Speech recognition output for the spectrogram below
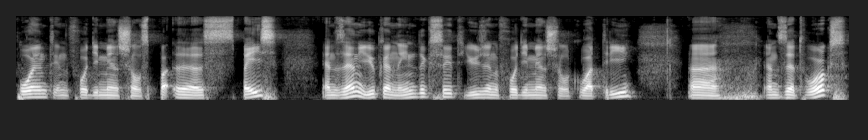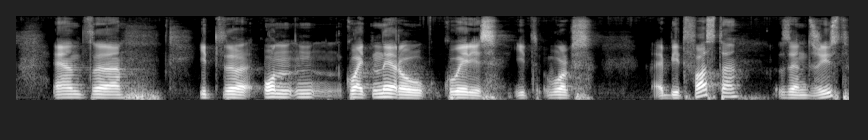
point in four-dimensional sp uh, space, and then you can index it using four-dimensional quad tree, uh, and that works. And uh, it uh, on quite narrow queries, it works a bit faster than gist,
